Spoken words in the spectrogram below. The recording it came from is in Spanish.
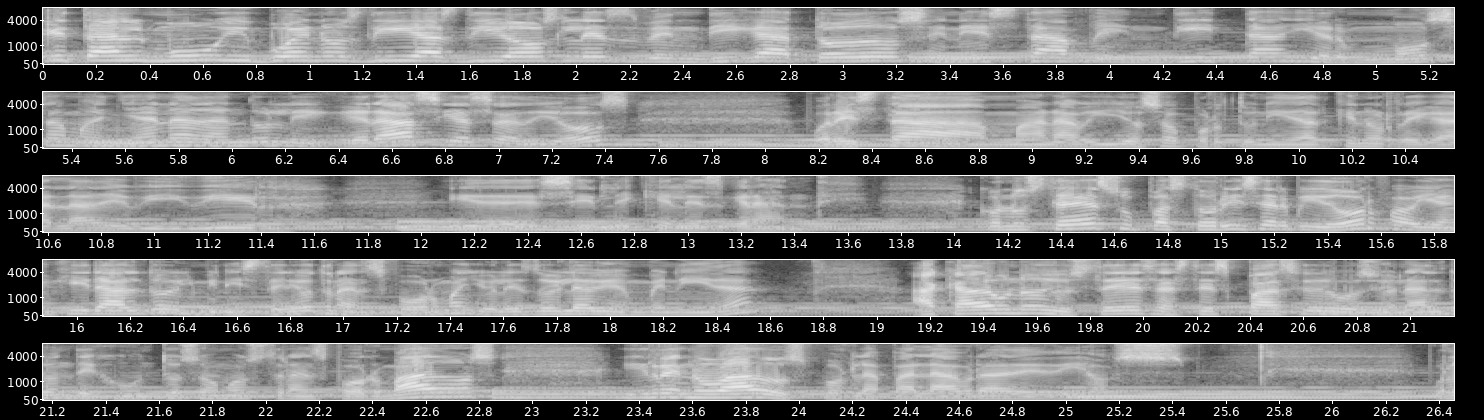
¿qué tal? Muy buenos días. Dios les bendiga a todos en esta bendita y hermosa mañana, dándole gracias a Dios por esta maravillosa oportunidad que nos regala de vivir y de decirle que Él es grande. Con ustedes su pastor y servidor, Fabián Giraldo, del Ministerio Transforma, yo les doy la bienvenida a cada uno de ustedes a este espacio devocional donde juntos somos transformados y renovados por la palabra de Dios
